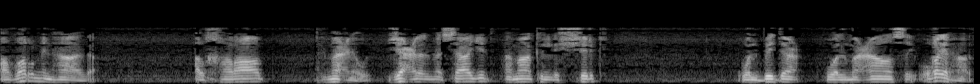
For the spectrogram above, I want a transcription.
أضر من هذا الخراب المعنوي جعل المساجد أماكن للشرك والبدع والمعاصي وغير هذا.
